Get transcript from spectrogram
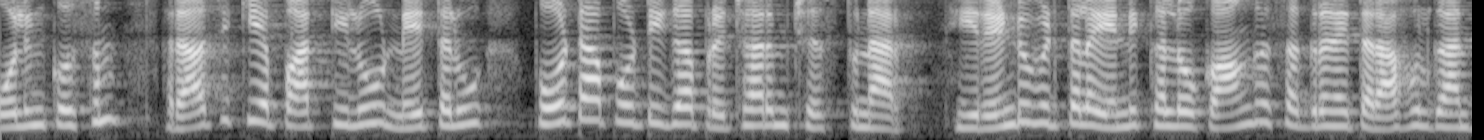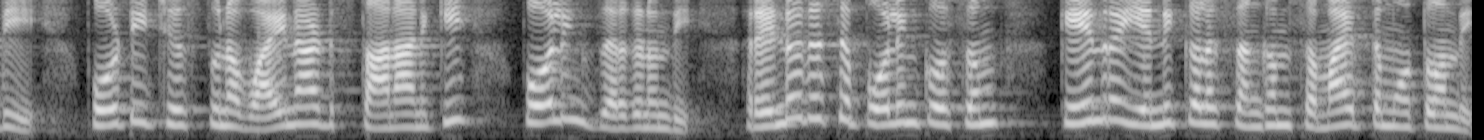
పోలింగ్ కోసం రాజకీయ పార్టీలు నేతలు పోటాపోటీగా ప్రచారం చేస్తున్నారు. ఈ రెండు విడతల ఎన్నికల్లో కాంగ్రెస్ అగ్రనేత రాహుల్ గాంధీ పోటీ చేస్తున్న వయనాడ్ స్థానానికి పోలింగ్ జరగనుంది. రెండో దశ పోలింగ్ కోసం కేంద్ర ఎన్నికల సంఘం సమాయత్తమవుతోంది.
